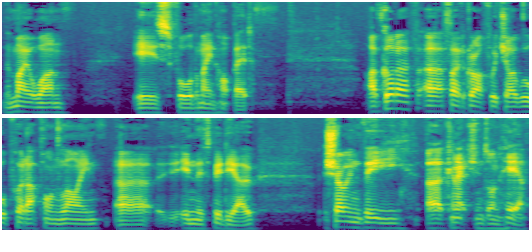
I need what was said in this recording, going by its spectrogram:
the male one is for the main hotbed. I've got a, a photograph which I will put up online uh, in this video showing the uh, connections on here.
